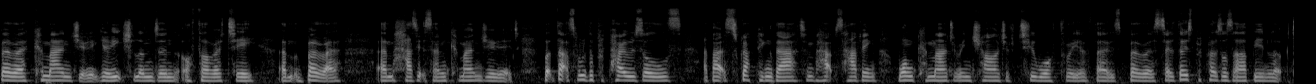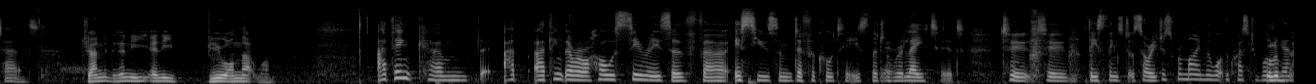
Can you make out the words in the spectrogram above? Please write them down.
borough command unit. You know, each London authority um, borough um, has its own command unit. But that's one of the proposals about scrapping that and perhaps having one commander in charge of two or three of those boroughs. So those proposals are being looked at. Janet, any, any view on that one? I think um, I, I, think there are a whole series of uh, issues and difficulties that yeah. are related to, to these things. Sorry, just remind me what the question was well, again.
